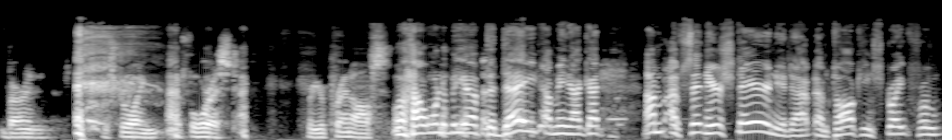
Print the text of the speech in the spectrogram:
burning, destroying the forest for your print offs. Well, I want to be up to date. I mean, I got I'm, I'm sitting here staring at. it. I'm talking straight from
